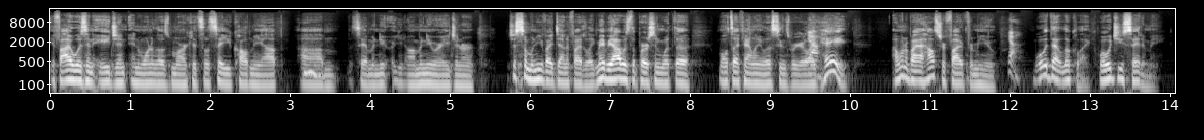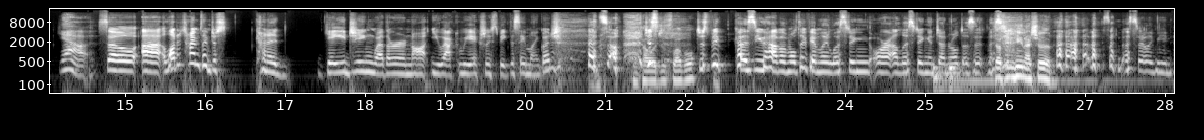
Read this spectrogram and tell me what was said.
if I was an agent in one of those markets, let's say you called me up, Mm-hmm. um, let's say I'm a new, you know, I'm a newer agent or just someone you've identified, like maybe I was the person with the multifamily listings where you're like, hey, I want to buy a house or five from you. yeah What would that look like? What would you say to me? Yeah. So uh, a lot of times I'm just kind of gauging whether or not you act we actually speak the same language. so Intelligence just, level? just because you have a multifamily listing or a listing in general doesn't necessarily, Doesn't mean I should. doesn't necessarily mean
